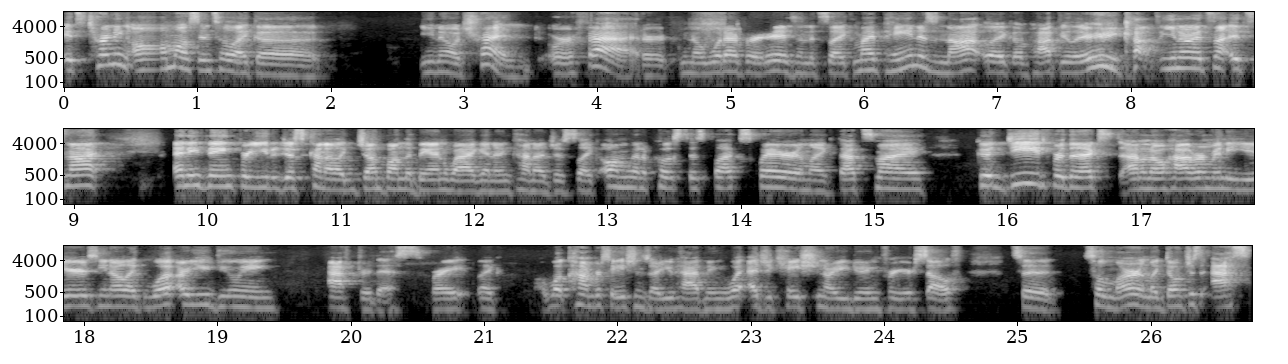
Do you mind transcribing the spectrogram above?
it's turning almost into like a you know a trend or a fad or you know whatever it is. And it's like my pain is not like a popularity you know it's not it's not anything for you to just kind of like jump on the bandwagon and kind of just like, oh, I'm going to post this black square and like that's my good deed for the next, I don't know, however many years, you know, like what are you doing after this, right? Like what conversations are you having? What education are you doing for yourself to to learn? Like don't just ask,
